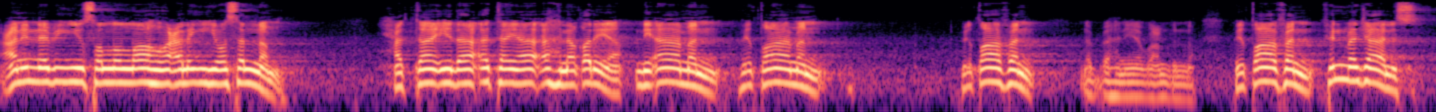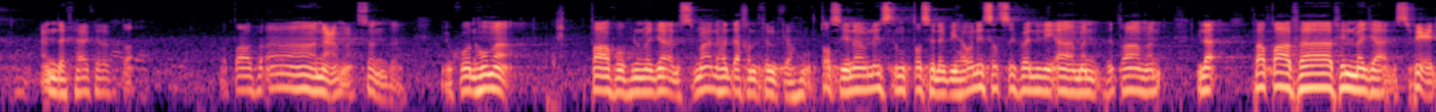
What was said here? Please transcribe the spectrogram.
عن النبي صلى الله عليه وسلم حتى إذا أتيا أهل قرية لآما فطاما فطافا نبهني يا أبو عبد الله فطافا في المجالس عندك هكذا طاف آه نعم أحسنت. يكون هما طافوا في المجالس ما لها دخل تلك. متصلة وليست متصلة بها وليست صفة لآمن فطاما لا. فطافا في المجالس فعل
